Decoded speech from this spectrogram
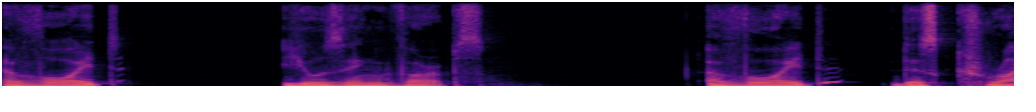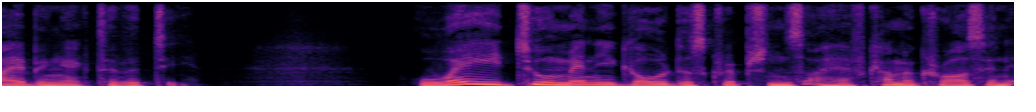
avoid using verbs avoid describing activity. Way too many goal descriptions I have come across in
